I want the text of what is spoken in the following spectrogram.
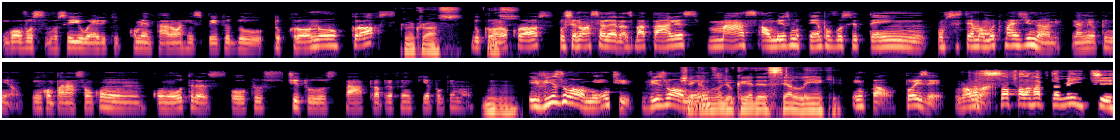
igual você, você e o Eric comentaram a respeito do, do Chrono Cross, Chrono Cross. do Chrono Isso. Cross. Você não acelera as batalhas, mas ao mesmo tempo você tem um sistema muito mais dinâmico, na minha opinião, em comparação com, com outras, outros títulos da própria franquia Pokémon. Uhum. E visualmente, visualmente, Chegamos onde eu queria descer além aqui. então, pois é, vamos Posso só falar rapidamente?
